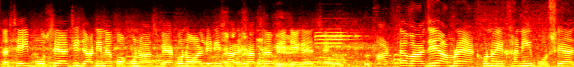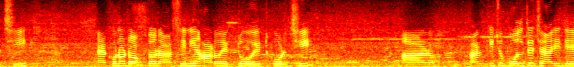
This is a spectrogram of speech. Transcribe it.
তা সেই বসে আছি, জানি না কখন আসবে। এখন অলরেডি সাড়ে সাতটা বেজে গেছে। আটটা বাজে, আমরা এখনও এখানেই বসে আছি। এখনও ডক্টর আসেনি আরও একটু ওয়েট করছি। আর আর কিছু বলতে চাই যে,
